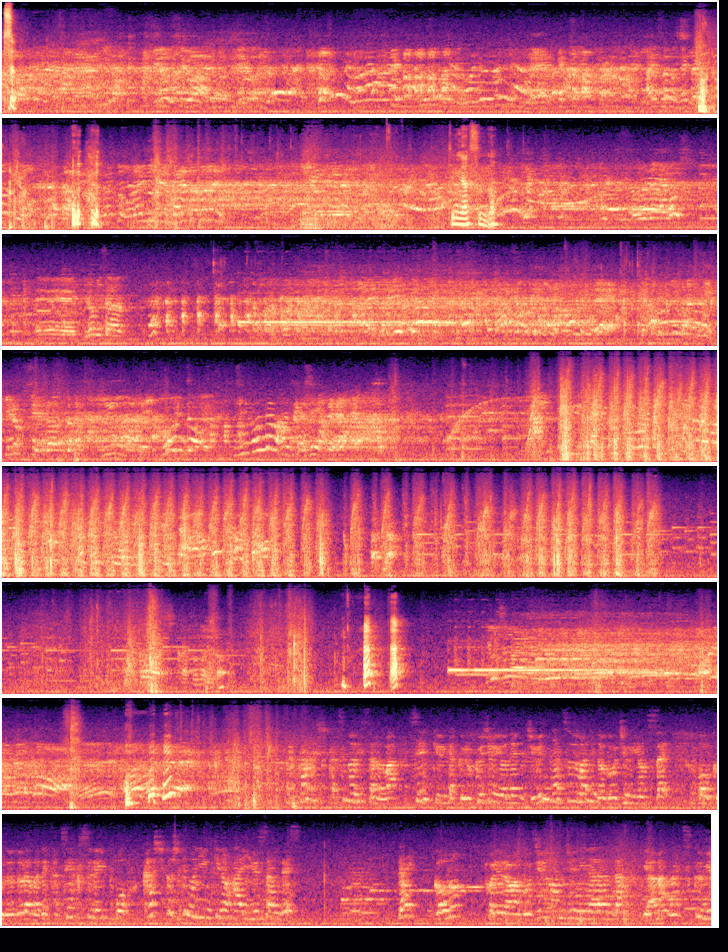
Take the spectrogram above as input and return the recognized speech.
つ。みんなすんの？1964年12月生まれの54歳。多くのドラマで活躍する一方歌手としても人気の俳優さんです。第5問。これらは50音順に並んだ山がつく名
